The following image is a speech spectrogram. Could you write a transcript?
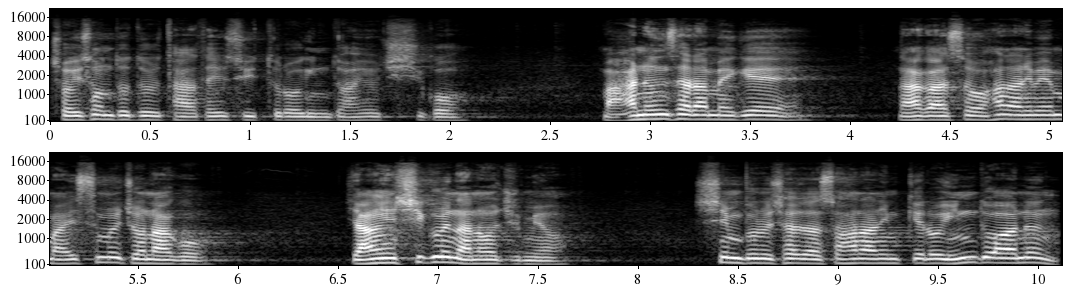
저희 성도들 다 될 수 있도록 인도하여 주시고 많은 사람에게 나가서 하나님의 말씀을 전하고 양식을 나눠주며 신부를 찾아서 하나님께로 인도하는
